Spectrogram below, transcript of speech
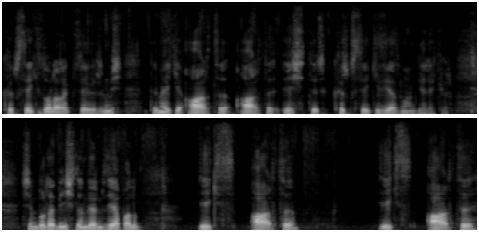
48 olarak bize verilmiş. Demek ki artı artı eşittir 48 yazmam gerekiyor. Şimdi burada bir işlemlerimizi yapalım. x artı x artı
